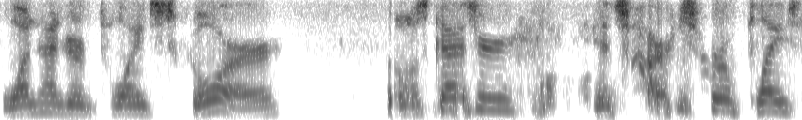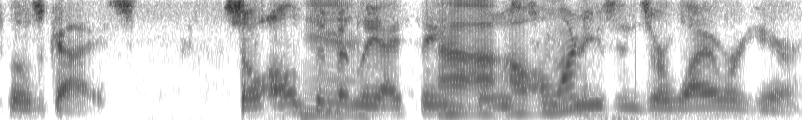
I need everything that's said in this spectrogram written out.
100 point scorer. Those guys are. It's hard to replace those guys. So ultimately, yeah. I think uh, those I, I wanna... reasons are why we're here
